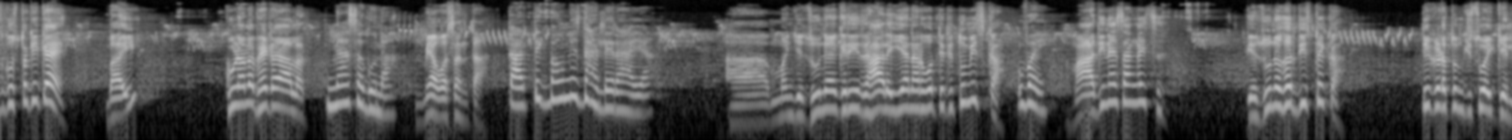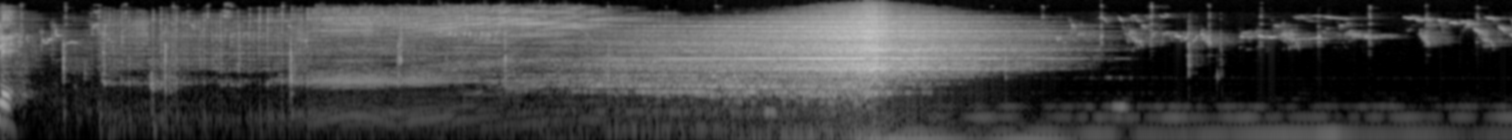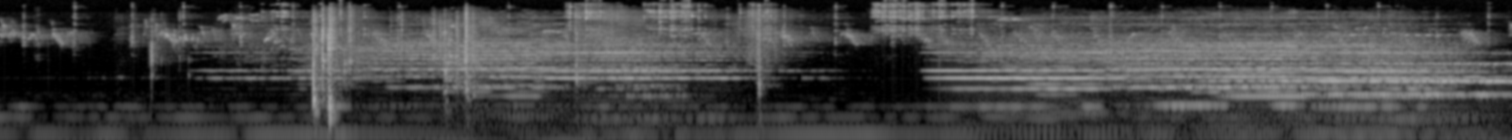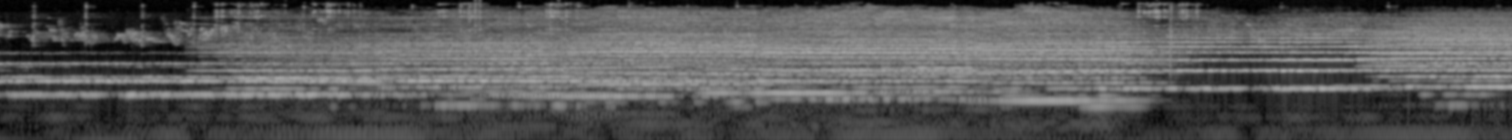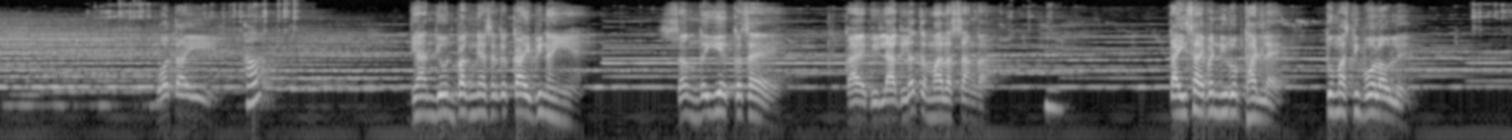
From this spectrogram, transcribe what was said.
घरात घुसतो की काय? बाई कुणाला भेटायला आलात? म्या सगुना. म्या वसंता. कार्तिक भाऊनीच धाडले राहाया आ, म्हणजे जुन्या घरी राहायला येणार होते ते तुम्हीच का? वय. मग आधी नाही सांगायचं? ते जुनं घर दिसतंय का? तिकडं तुमची सोय केली. हो ताई हा? ध्यान देऊन बघण्यासारखं काय बी नाहीये समजा एकच आहे. काय बी लागलं तर मला सांगा. ताई साहेबांनी निरोप धाडलाय. तुम्हाला बोलावलंय.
